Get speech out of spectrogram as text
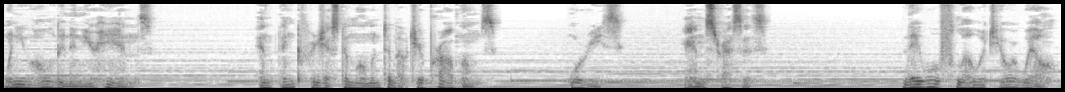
When you hold it in your hands and think for just a moment about your problems, worries, and stresses, they will flow at your will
